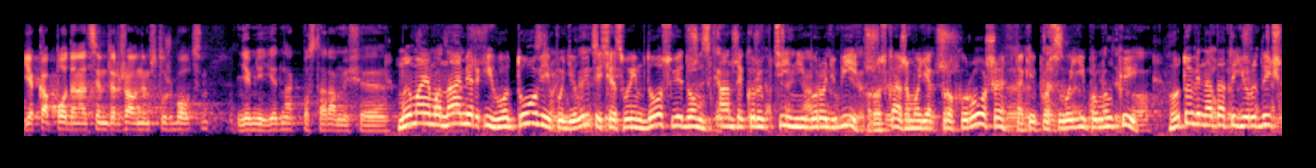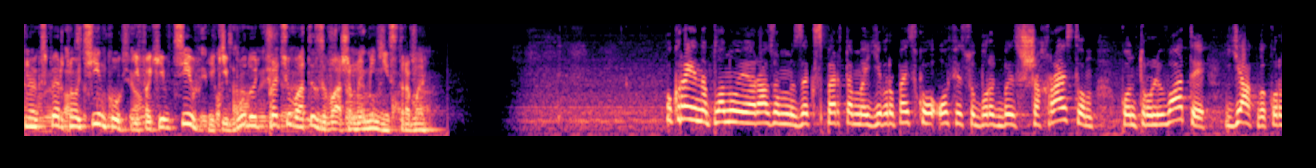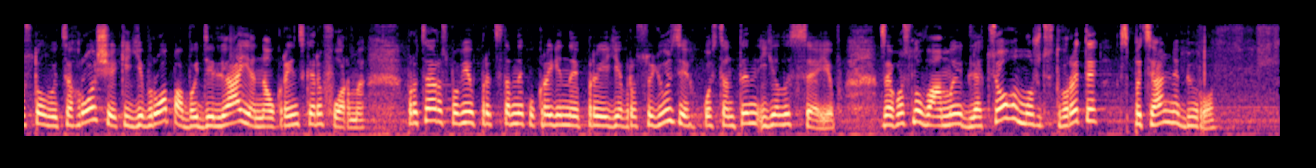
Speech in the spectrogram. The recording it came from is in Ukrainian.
яка подана цим державним службовцем. Niemniej jednak postaramy się. Ми маємо намір і готові поділитися своїм досвідом в антикорупційній боротьбі. Розкажемо як про хороше, так і про свої помилки. Готові надати юридичну експертну оцінку і фахівців, які будуть працювати з вашими міністрами. Україна планує разом з експертами Європейського офісу боротьби з шахрайством контролювати, як використовуються гроші, які Європа виділяє на українські реформи. Про це розповів представник України при Євросоюзі Костянтин Єлисеєв. За його словами, для цього можуть створити спеціальне бюро.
